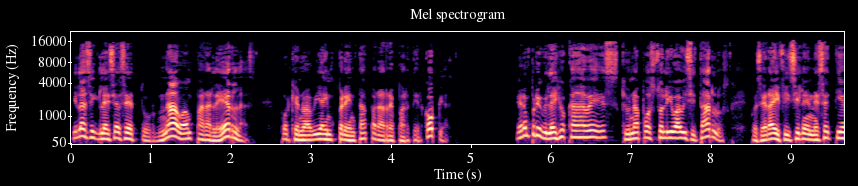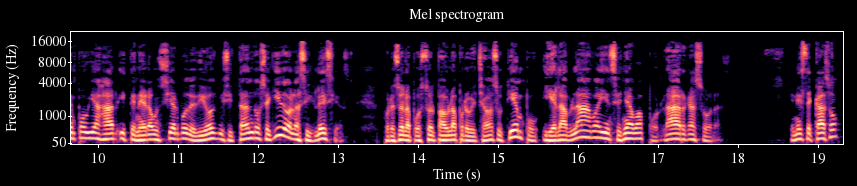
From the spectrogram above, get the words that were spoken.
y las iglesias se turnaban para leerlas, porque no había imprenta para repartir copias. Era un privilegio cada vez que un apóstol iba a visitarlos, pues era difícil en ese tiempo viajar y tener a un siervo de Dios visitando seguido a las iglesias. Por eso el apóstol Pablo aprovechaba su tiempo y él hablaba y enseñaba por largas horas. En este caso,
